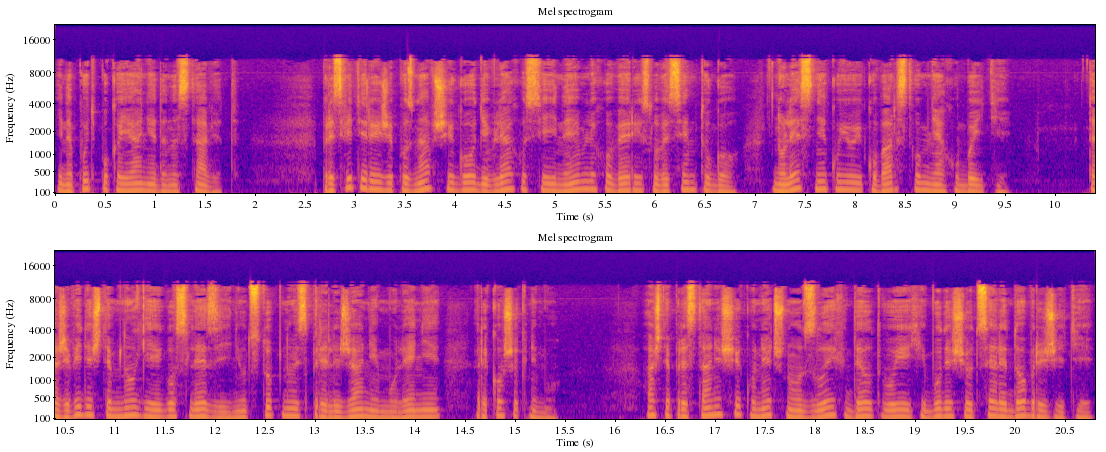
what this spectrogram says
и на путь покаяния да наставят. Пресвитери же, познавши го, дивляхо се и наемляхо вери словесем того, но лес некою и коварством няхо бейти. Даже видяще многие его слези и неотступно из прилежание моление, рекоша к нему. А ще престанеш конечно от злых дел твоих и будеш от цели добре жити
